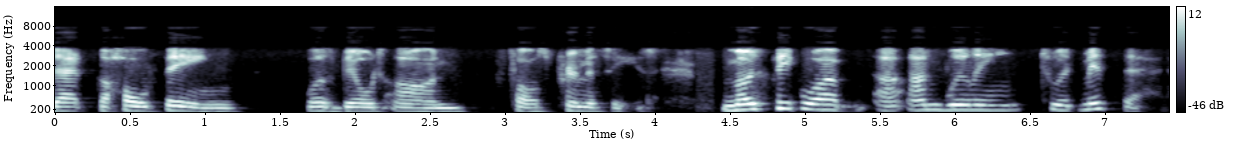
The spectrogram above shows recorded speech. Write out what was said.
that the whole thing was built on false premises. Most people are, are unwilling to admit that.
